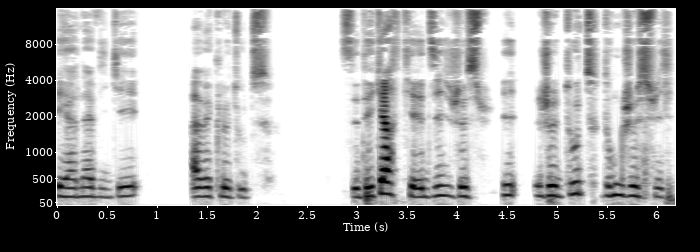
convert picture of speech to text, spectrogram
et à naviguer avec le doute. C'est Descartes qui a dit je suis, je doute donc je suis.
